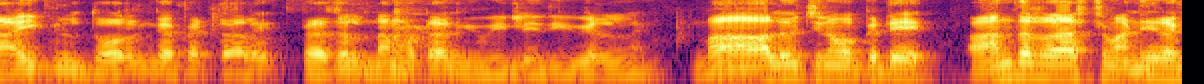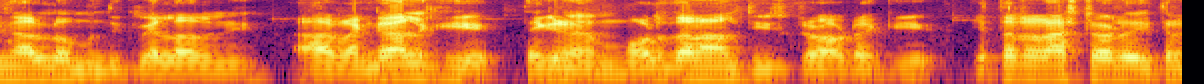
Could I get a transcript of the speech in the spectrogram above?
నాయకులను దూరంగా పెట్టాలి. ప్రజలు నమ్మటానికి వీల్లేదు వీళ్ళని. మా ఆలోచన ఒకటే ఆంధ్ర రాష్ట్రం అన్ని రంగాల్లో ముందుకు వెళ్ళాలని. ఆ రంగాలకి తగిన మూలధనాలు తీసుకురావడానికి ఇతర రాష్ట్రాలు ఇతర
